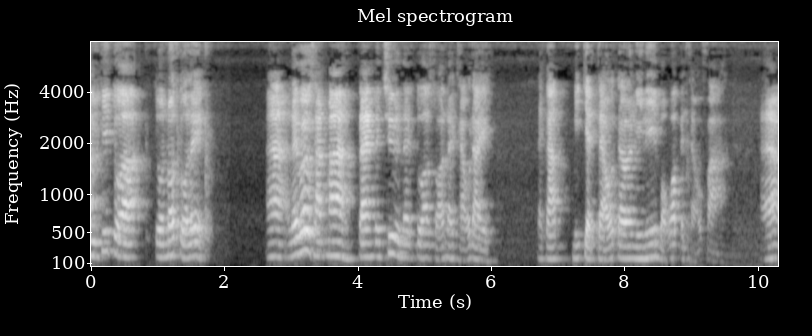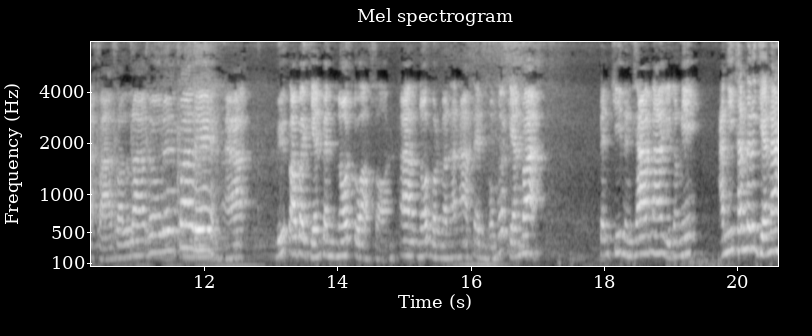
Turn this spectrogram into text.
อยู่ที่ตัวตัวโน้ตตัวเลข อ่าเลเวลถัดมาแปลงเป็นชื่อในตัวอักษรในแถวใดนะครับ มีเจ็ดแถวแต่วันนี้บอกว่าเป็นแถวฟาอ่าฟาซอนลาโดเรฟาเรอ่าหรือเอาไปเขียนเป็นโน้ตตัวอักษรอ่าโน้ตบนบรรทัดห้าเส้นผมก็เขียนว่า เป็นคีย์หนึ่งชาร์ปนะอยู่ตรงนี้ อันนี้ท่านไม่ต้องเขียนนะ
